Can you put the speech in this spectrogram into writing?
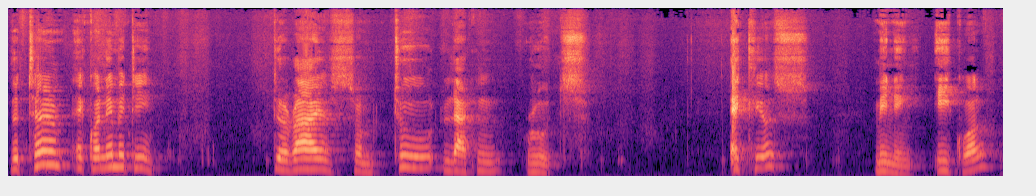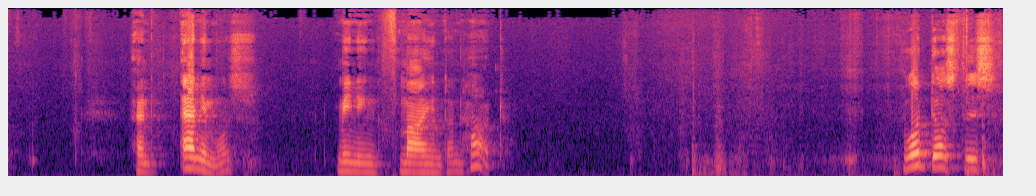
The term equanimity derives from two Latin roots equus, meaning equal, and animus, meaning mind and heart. What does this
